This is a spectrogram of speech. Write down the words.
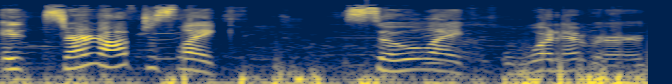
it started off just like so like whatever.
